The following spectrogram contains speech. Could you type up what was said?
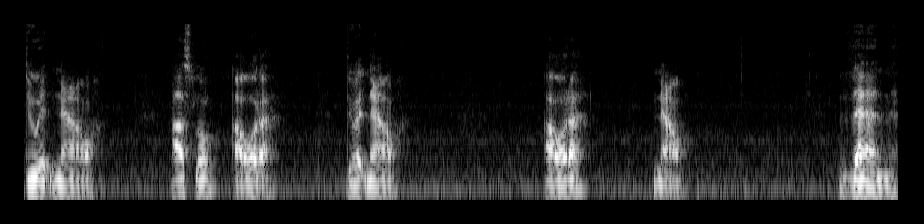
Do it now. Hazlo ahora. Do it now. Ahora, now. Then,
